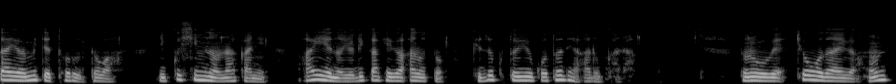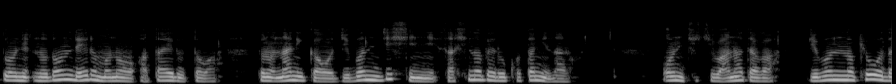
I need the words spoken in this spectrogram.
訴えを見て取るとは、憎しみの中に愛への呼びかけがあると気づくということであるから。その上、兄弟が本当に望んでいるものを与えるとは、その何かを自分自身に差し伸べることになる。御父はあなたが自分の兄弟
